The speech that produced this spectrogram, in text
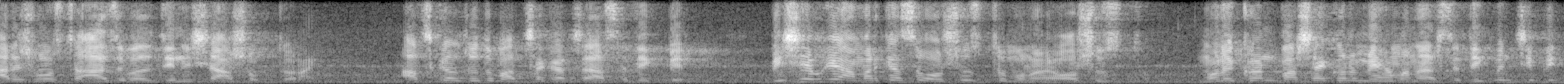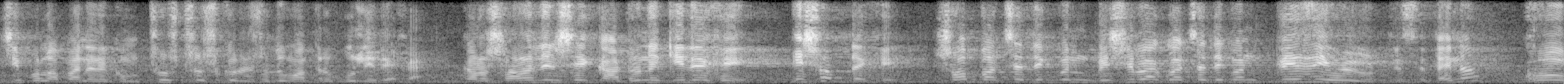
আর এই সমস্ত আজেবাজ জিনিসে আসক্ত নয় আজকাল যত বাচ্চা কাচ্চা আছে দেখবেন, বেশিরভাগই আমার কাছে অসুস্থ মনে হয়, অসুস্থ। মনে করেন বাসায় কোনো মেহমান আসছে, দেখবেন চিপি চিপোলা পান এরকম ঠুস ঠুস করে শুধুমাত্র গুলি দেখায়। কারণ সারাদিন সেই কার্টুনে কি দেখে? এসব দেখে। সব বাচ্চা দেখবেন, বেশিরভাগ বাচ্চা দেখবেন ক্রেজি হয়ে উঠতেছে, তাই না? খুব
